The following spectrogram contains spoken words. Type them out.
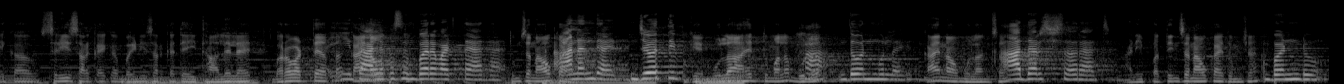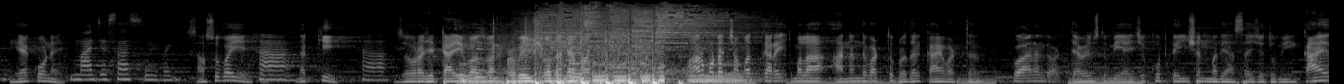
एका स्त्रीसारखा एका बहिणीसारखा त्या इथं आलेल्या आहेत. बरं वाटतंय आता? इथं काय नाव? आल्यापासून बरं वाटतंय आता. तुमचं नाव काय? आनंदी आहेत. ज्योती. ओके मुलं आहेत तुम्हाला? हा मुलं दोन मुलं आहेत. काय नाव मुलांचं? आदर्श स्वराज. आणि पतींचं नाव काय तुमच्या? बंडू. ह्या कोण आहे? माझे सासू बाई सासूबाई आहे हा. नक्की? हा. जोराची टाळी वाजवान प्रवेश धन्यवाद. फार मोठा चमत्कार आहे. तुम्हाला आनंद वाटतो ब्रदर काय वाटतं? व आनंद वाटतो. त्यावेळेस तुम्ही यायचे खूप टेन्शनमध्ये असायचे तुम्ही. काय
